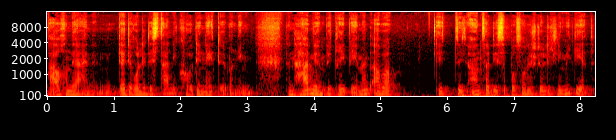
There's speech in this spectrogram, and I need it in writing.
brauchen, der, einen, der die Rolle des Study Coordinator übernimmt, dann haben wir im Betrieb jemanden, aber die, die, Anzahl dieser Personen ist natürlich limitiert.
